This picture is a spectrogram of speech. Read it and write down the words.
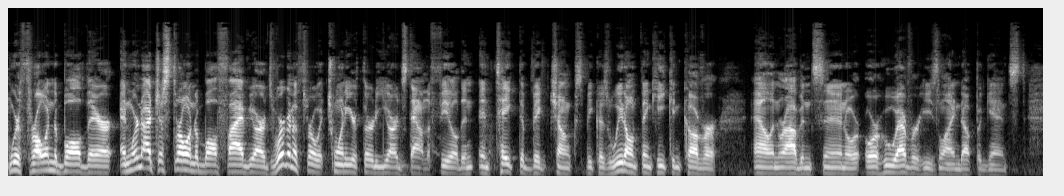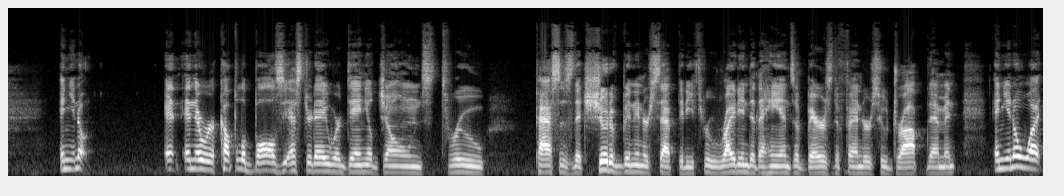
we're throwing the ball there, and we're not just throwing the ball five yards. We're going to throw it 20 or 30 yards down the field and, and take the big chunks because we don't think he can cover Allen Robinson or or whoever he's lined up against. And you know, and, and there were a couple of balls yesterday where Daniel Jones threw passes that should have been intercepted. He threw right into the hands of Bears defenders who dropped them. And and you know what?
